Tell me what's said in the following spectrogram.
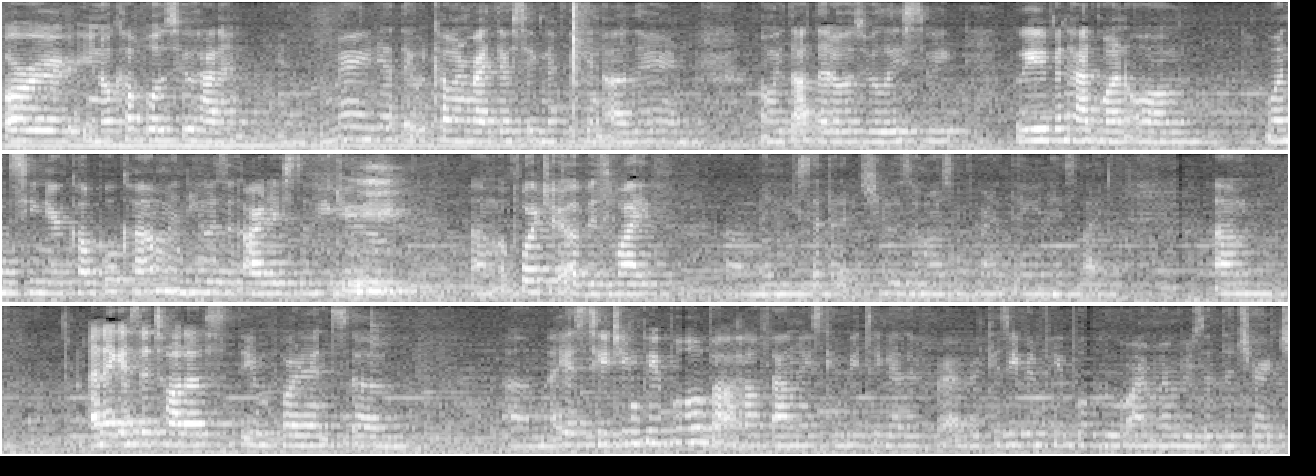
or, you know, couples who hadn't you know, been married yet, they would come and write their significant other and, and we thought that it was really sweet. We even had one, um, one senior couple come and he was an artist, so he drew um, a portrait of his wife um, and he said that she was the most important thing in his life. And I guess it taught us the importance of, um, I guess, teaching people about how families can be together forever. Because even people who aren't members of the church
